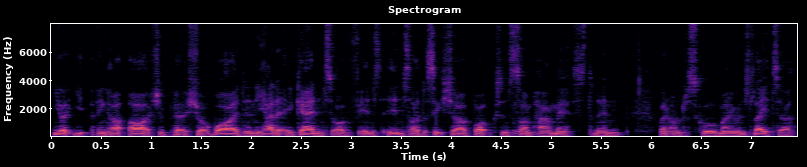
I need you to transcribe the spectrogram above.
you, I think Archer put a shot wide and he had it again, sort of in, inside the six yard box, and somehow missed, and then went on to score moments later.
